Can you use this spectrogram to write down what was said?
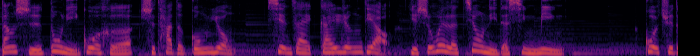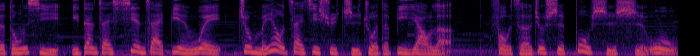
当时渡你过河是它的功用，现在该扔掉，也是为了救你的性命。过去的东西一旦在现在变味，就没有再继续执着的必要了。否则就是不识时务，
